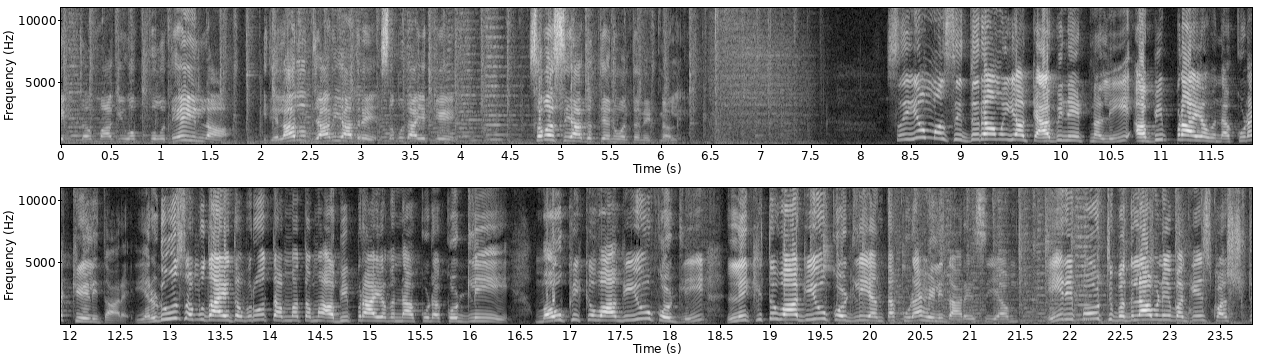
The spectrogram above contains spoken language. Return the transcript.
ಏಕ್ದಮ್ ಆಗಿ ಒಪ್ಪೋದೇ ಇಲ್ಲ. ಇದೆಲ್ಲಾದ್ರೂ ಜಾರಿ ಆದ್ರೆ ಸಮುದಾಯಕ್ಕೆ ಸಮಸ್ಯೆ ಆಗುತ್ತೆ ಅನ್ನುವಂಥ ನಿಟ್ಟಿನಲ್ಲಿ. ಸಿಎಂ ಸಿದ್ದರಾಮಯ್ಯ ಕ್ಯಾಬಿನೆಟ್ನಲ್ಲಿ ಅಭಿಪ್ರಾಯವನ್ನ ಕೂಡ ಕೇಳಿದ್ದಾರೆ. ಎರಡೂ ಸಮುದಾಯದವರು ತಮ್ಮ ತಮ್ಮ ಅಭಿಪ್ರಾಯವನ್ನ ಕೂಡ ಕೊಡ್ಲಿ, ಮೌಖಿಕವಾಗಿಯೂ ಕೊಡ್ಲಿ, ಲಿಖಿತವಾಗಿಯೂ ಕೊಡ್ಲಿ ಅಂತ ಕೂಡ ಹೇಳಿದ್ದಾರೆ ಸಿಎಂ. ಈ ರಿಪೋರ್ಟ್ ಬದಲಾವಣೆ ಬಗ್ಗೆ ಸ್ಪಷ್ಟ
